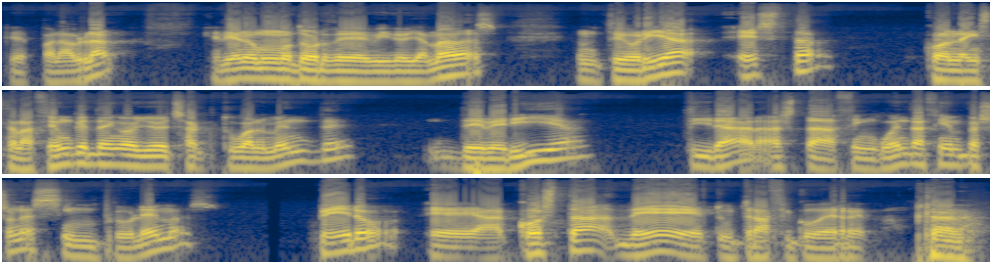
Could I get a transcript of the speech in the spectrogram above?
que es para hablar que tiene un motor de videollamadas. En teoría, esta, con la instalación que tengo yo hecha actualmente, debería tirar hasta 50-100 personas sin problemas, pero eh, a costa de tu tráfico de red. Claro.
